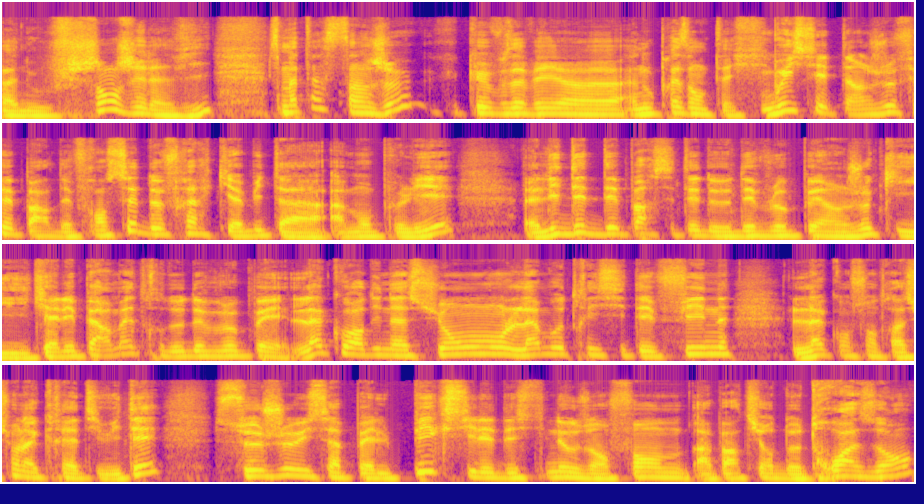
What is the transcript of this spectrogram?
va nous changer la vie. Ce matin, c'est un jeu que vous avez euh, à nous présenter. Oui, c'est un jeu fait par des Français, deux frères qui habitent à, à Montpellier. Euh, L'idée de départ, c'était de développer un jeu qui, qui allait permettre de développer la coordination, la motricité fine, la concentration, la créativité. Ce jeu, il s'appelle Pix. Il est destiné aux enfants à partir de 3 ans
